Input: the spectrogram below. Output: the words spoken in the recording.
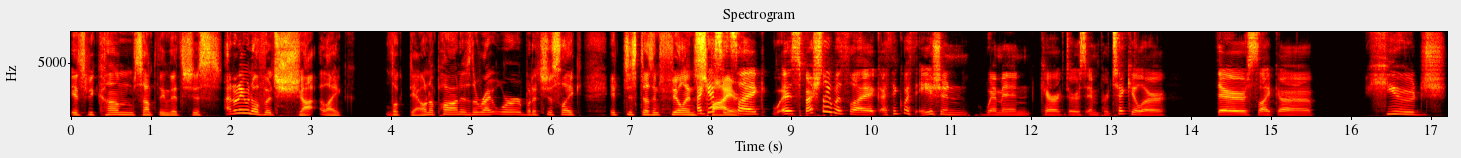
it's become something that's just I don't even know if it's shot like looked down upon is the right word, but it's just like it just doesn't feel inspired. I guess it's like, especially with like, I think with Asian women characters in particular, there's like a huge,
